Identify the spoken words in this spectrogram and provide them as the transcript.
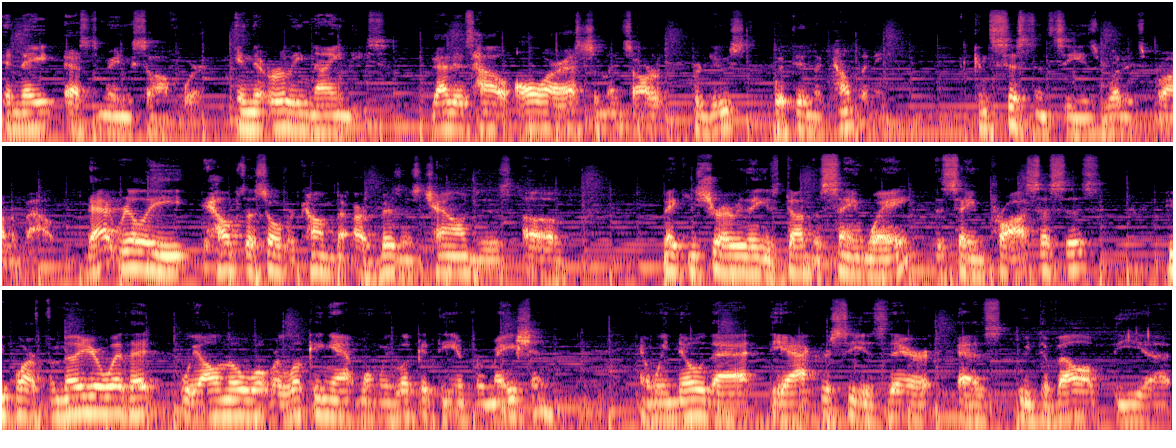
InEight estimating software in the early 90s. That is how all our estimates are produced within the company. Consistency is what it's brought about. That really helps us overcome our business challenges of making sure everything is done the same way, the same processes. People are familiar with it. We all know what we're looking at when we look at the information. And we know that the accuracy is there as we develop the uh,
